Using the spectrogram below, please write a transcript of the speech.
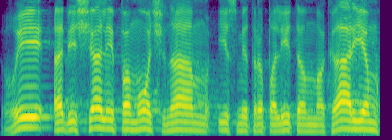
Вы обещали помочь нам и с митрополитом Макарием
